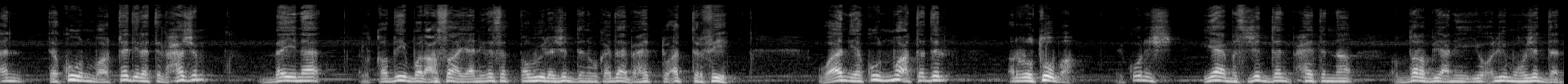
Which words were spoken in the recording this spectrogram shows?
أن تكون معتدلة الحجم بين القضيب والعصا يعني ليست طويلة جدا وكذا بحيث تؤثر فيه. وأن يكون معتدل الرطوبة يكونش يابس جدا بحيث أن الضرب يعني يؤلمه جدا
